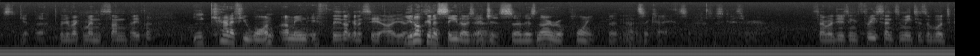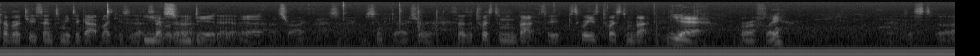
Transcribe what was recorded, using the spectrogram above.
just to get the. Would you recommend sandpaper? You can if you want. I mean, if But you're not going to see it, are you? You're not going to see those Yeah. edges, so there's no real point. But Yeah. that's okay. So I'll just go through. So we're using three centimeters of wood to cover a two centimeter gap, like you said. yes, so gonna- did. Yeah, yeah. that's right. So I'm just going to go through. So there's a twist and then back. So you squeeze, twist, and back. Yeah, roughly. Just. Uh,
